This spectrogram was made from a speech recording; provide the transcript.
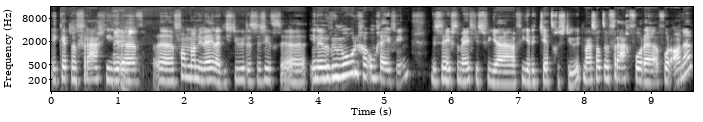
Ik heb een vraag hier uh, uh, van Manuela. Die stuurde, ze zit uh, in een rumoerige omgeving. Dus ze heeft hem eventjes via, via de chat gestuurd. Maar ze had een vraag voor, voor Anne.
